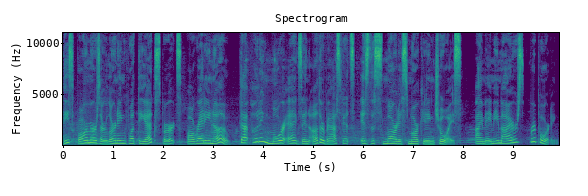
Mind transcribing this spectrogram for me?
these farmers are learning what the experts already know that putting more eggs in other baskets is the smartest marketing choice. I'm Amy Myers reporting.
